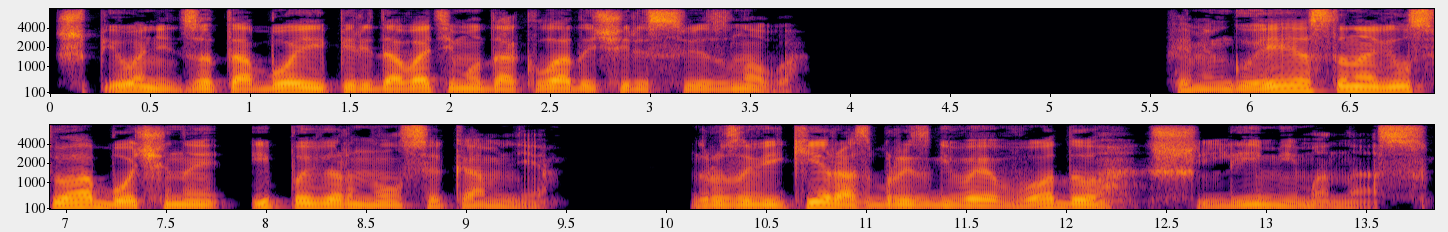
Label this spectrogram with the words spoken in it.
шпионить за тобой и передавать ему доклады через связного. Хемингуэй остановился у обочины и повернулся ко мне. Грузовики, разбрызгивая воду, шли мимо нас.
